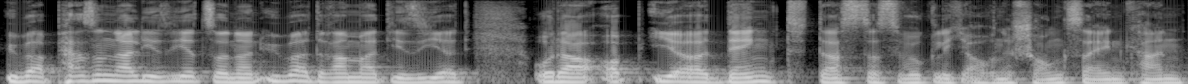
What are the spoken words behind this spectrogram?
überpersonalisiert, sondern überdramatisiert, oder ob ihr denkt, dass das wirklich auch eine Chance sein kann,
